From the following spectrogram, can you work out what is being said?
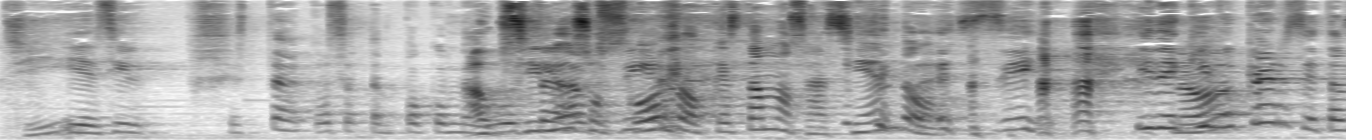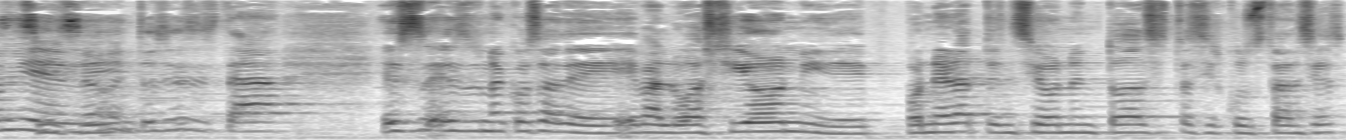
Sí. y decir, pues esta cosa tampoco me Auxilio, gusta. socorro, ¿qué estamos haciendo? sí, y de ¿No? equivocarse también, Sí, ¿no? sí. Entonces está, es, es una cosa de evaluación y de poner atención en todas estas circunstancias.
